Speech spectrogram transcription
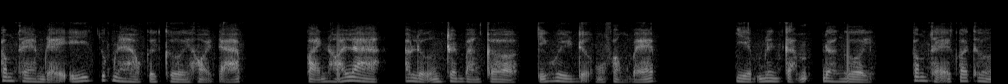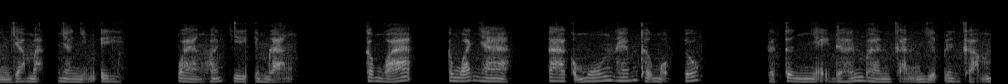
không thèm để ý chút nào cười cười hồi đáp. Phải nói là thao lượng trên bàn cờ chỉ huy được phòng bếp. Diệp Linh cảm đờ người không thể coi thường da mặt Nha nhiễm y. Hoàng hoáng chi im lặng. Không quá, không quá nha, ta cũng muốn nếm thử một chút. Địch tinh nhảy đến bên cạnh Diệp Linh Cẩm,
